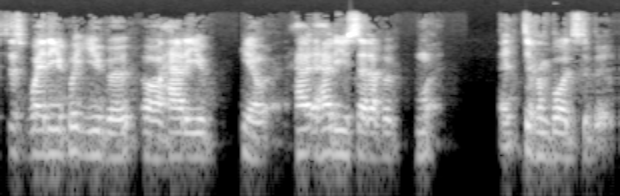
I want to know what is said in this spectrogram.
is just where do you put U-boot, or how do you, you know, how, how do you set up a, a different boards to boot?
